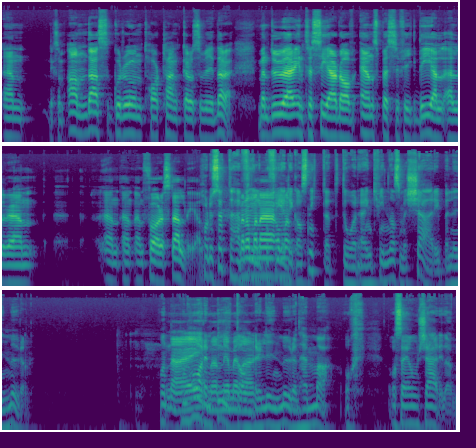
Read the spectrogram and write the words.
en liksom andas, går runt, har tankar och så vidare. Men du är intresserad av en specifik del eller en, en, en, en föreställd del. Har du sett det här Men om man är- och om man- Fredrik-avsnittet då det är en kvinna som är kär i Berlinmuren? Hon, Nej, hon har en bit menar- av Berlinmuren hemma och, och så är hon kär i den.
